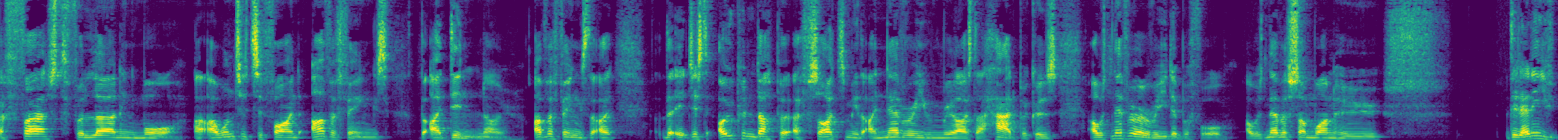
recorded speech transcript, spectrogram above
a thirst for learning more. I, I wanted to find other things that I didn't know, other things that I that it just opened up a, a, side to me that I never even realized I had because I was never a reader before. I was never someone who did any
